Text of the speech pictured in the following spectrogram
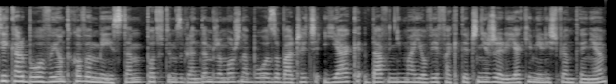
Tikal było wyjątkowym miejscem pod tym względem, że można było zobaczyć, jak dawni Majowie faktycznie żyli, jakie mieli świątynie.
